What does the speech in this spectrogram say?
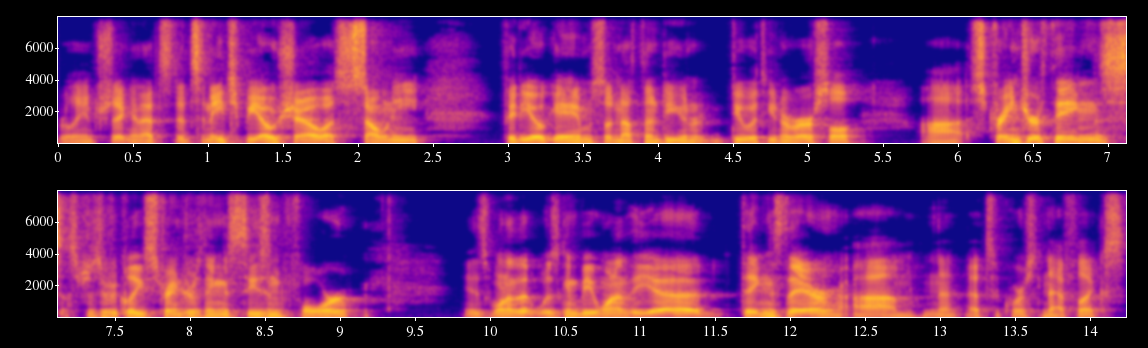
really interesting, and that's it's an HBO show, a Sony video game, so nothing to uni- do with Universal. Uh, Stranger Things, specifically Stranger Things season four, is one of the was going to be one of the uh, things there. Um, that's of course Netflix.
